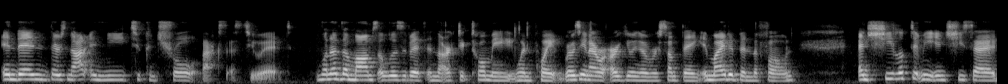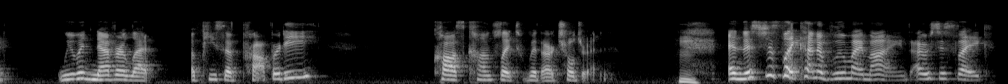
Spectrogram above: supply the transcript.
and then there's not a need to control access to it. One of the moms, Elizabeth in the Arctic, told me one point. Rosie and I were arguing over something. It might have been the phone, and she looked at me and she said we would never let a piece of property cause conflict with our children. Hmm. And this just like kind of blew my mind. I was just like,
